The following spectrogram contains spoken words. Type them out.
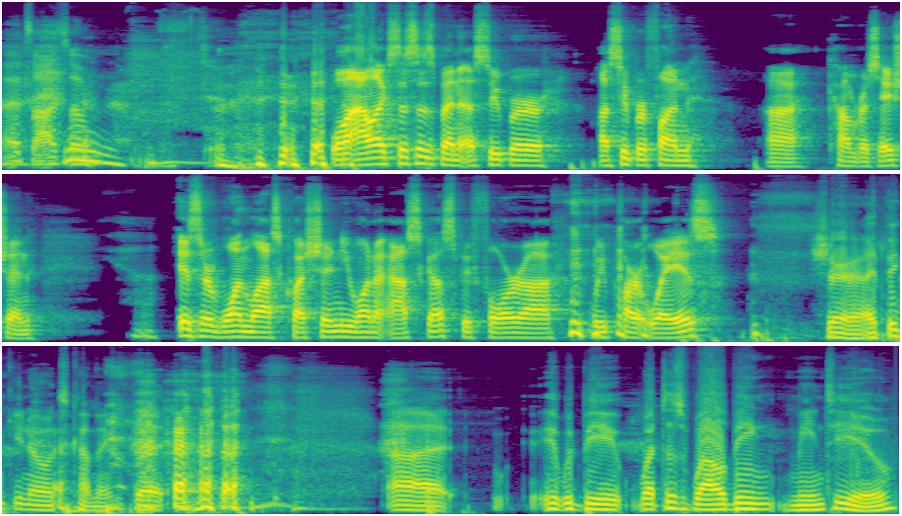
that's awesome Well, Alex, this has been a super a super fun uh, conversation. Yeah. Is there one last question you want to ask us before uh, we part ways? Sure, I think you know what's coming, but uh, it would be what does well being mean to you?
